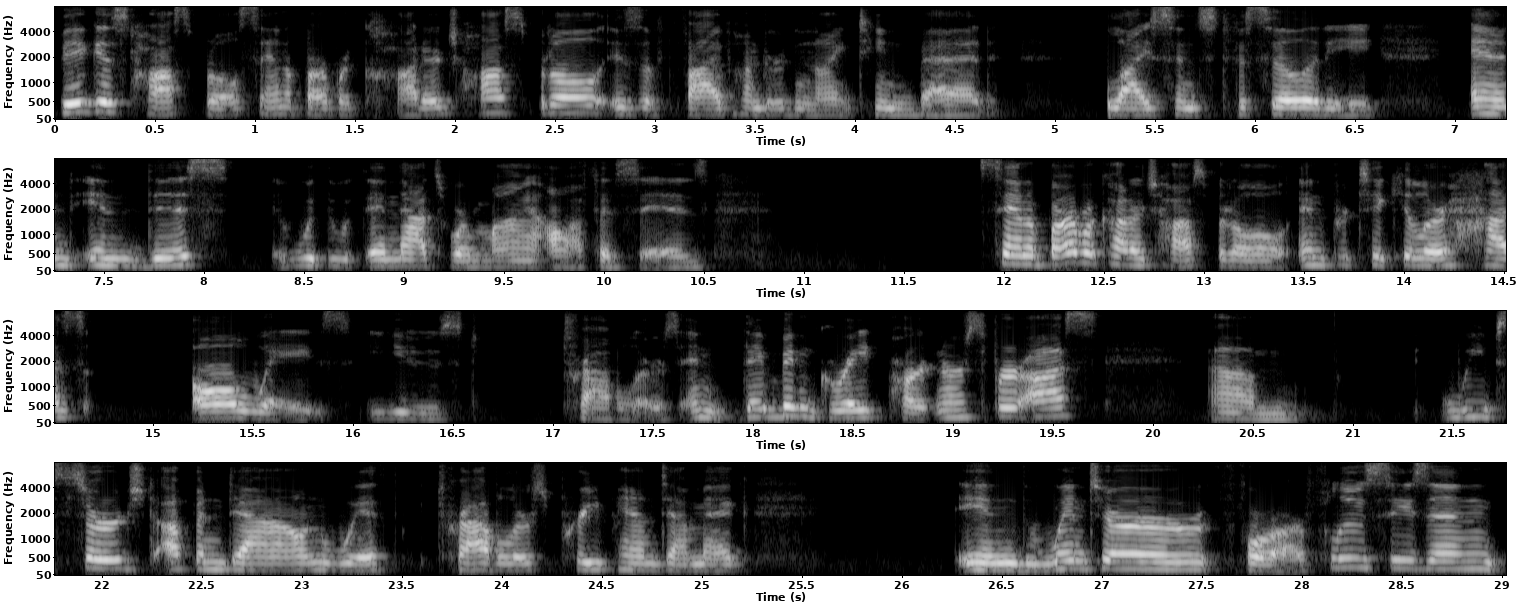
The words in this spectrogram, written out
biggest hospital, Santa Barbara Cottage Hospital, is a 519 bed licensed facility. And in this, and that's where my office is. Santa Barbara Cottage Hospital, in particular, has always used travelers, and they've been great partners for us. Um, we've surged up and down with travelers pre pandemic in the winter for our flu season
